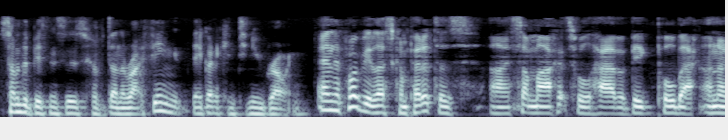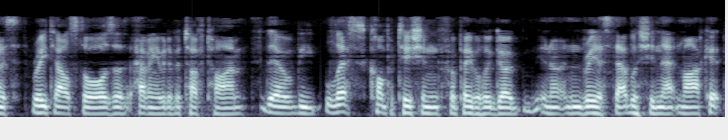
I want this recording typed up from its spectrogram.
some of the businesses who have done the right thing, they're going to continue growing. And there'll probably be less competitors. Uh, some markets will have a big pullback. I notice retail stores are having a bit of a tough time. There will be less competition for people who go, you know, and re-establish in that market.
